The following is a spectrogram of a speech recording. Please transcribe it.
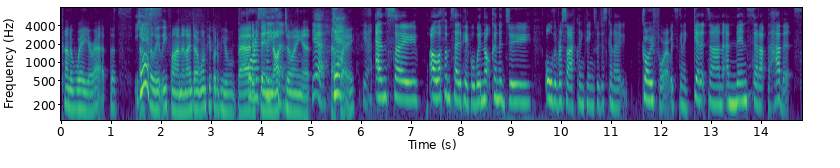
kind of where you're at, that's Yes. absolutely fine. And I don't want people to feel bad For if they're not doing it Yeah. that Yeah. way. Yeah. And so I'll often say to people, we're not going to do all the recycling things. We're just going to go for it. We're just going to get it done and then set up the habits.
